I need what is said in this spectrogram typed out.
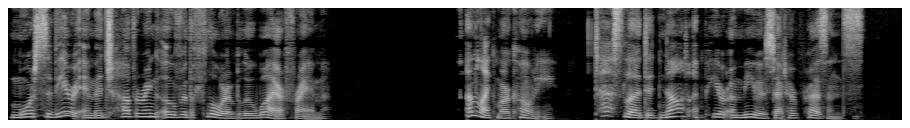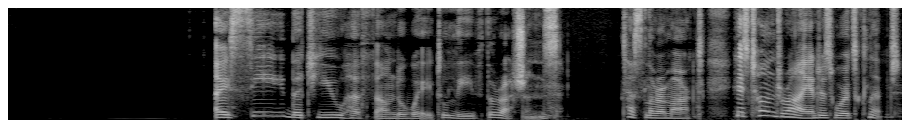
more severe image hovering over the floor in blue wire frame. Unlike Marconi, Tesla did not appear amused at her presence. I see that you have found a way to leave the Russians, Tesla remarked, his tone dry and his words clipped.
